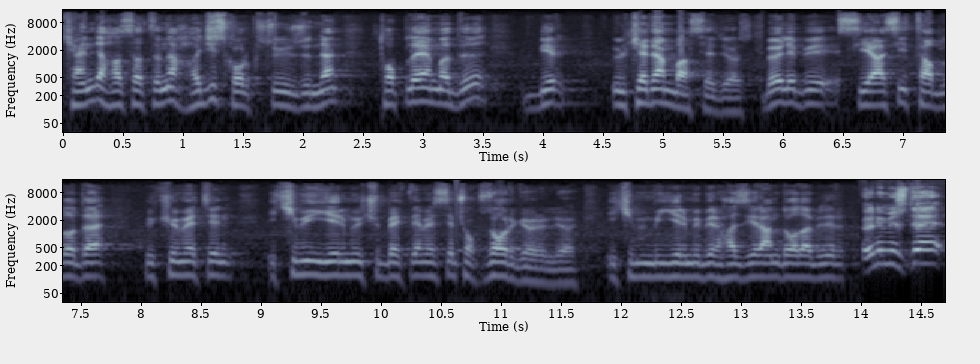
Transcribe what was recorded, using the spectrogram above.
kendi hasatını haciz korkusu yüzünden toplayamadığı bir ülkeden bahsediyoruz. Böyle bir siyasi tabloda hükümetin 2023'ü beklemesi çok zor görülüyor. 2021 Haziran'da olabilir. Önümüzde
